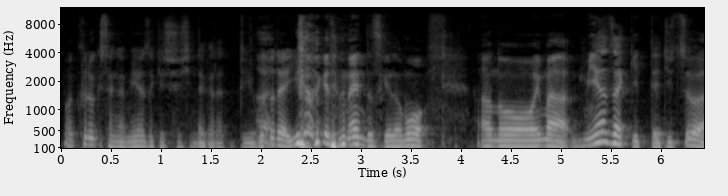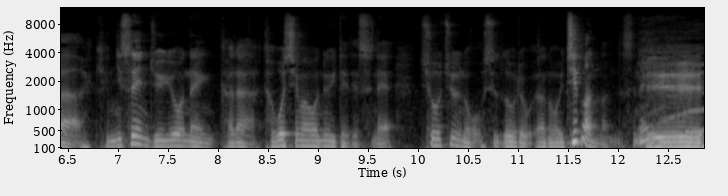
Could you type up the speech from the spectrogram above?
まあ、黒木さんが宮崎出身だからっていうことで言うわけではないんですけども、あの今、宮崎って実は2014年から鹿児島を抜いてですね焼酎の出動量あの一番なんですね。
